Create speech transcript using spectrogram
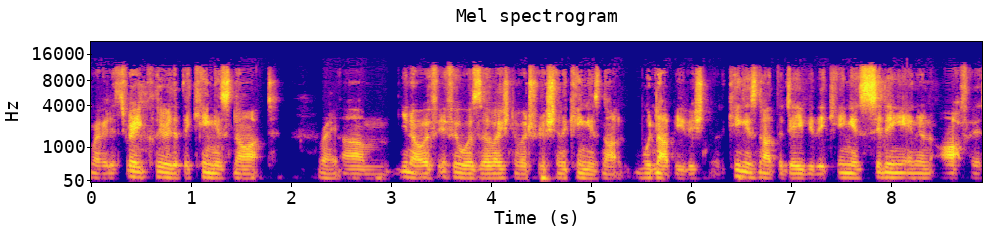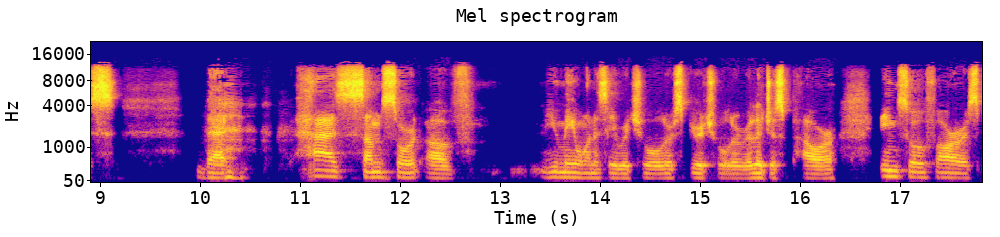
right? It's very clear that the king is not Right. Um, you know, if, if it was a Vaishnava tradition, the king is not would not be Vishnu. The king is not the Devi. The king is sitting in an office that has some sort of you may want to say ritual or spiritual or religious power, insofar as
